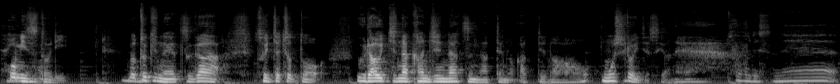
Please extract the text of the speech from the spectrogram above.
はいお水取りの時のやつが、そういったちょっと裏打ちな感じのやつになってるのかっていうのは面白いですよね。そうですね。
